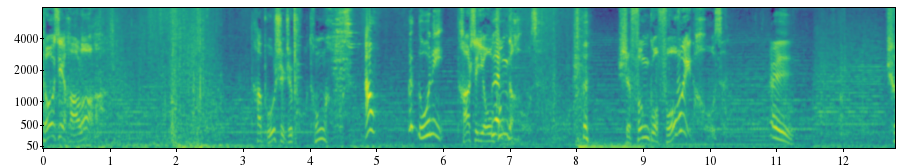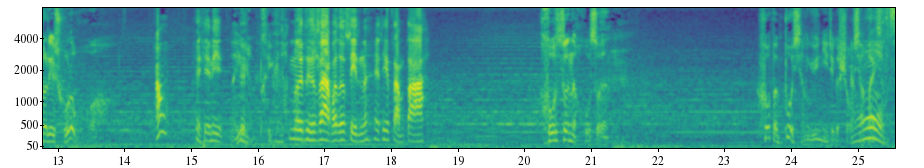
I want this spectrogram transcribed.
都记好了，它不是只普通猴子， เอ้าก็รู้นี่ 它是有功的猴子，是封过佛位的猴子。 เออ 这里除了我， เอ้าเฮ้ยนี่ 没人配与它。 มือถือสากประตูสินนะให้เทพสามตา 猢狲的猢狲，我本不想与你这个手下败将再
